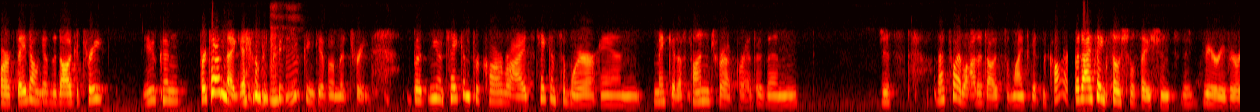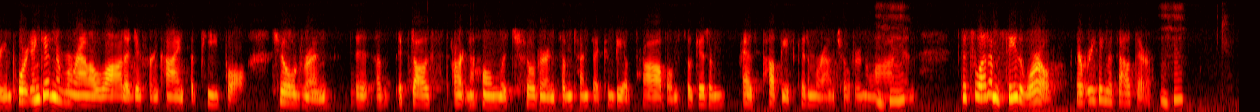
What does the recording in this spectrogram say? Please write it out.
or if they don't give the dog a treat, you can pretend they gave them a treat. Mm-hmm. You can give them a treat, but you know, take them for car rides. Take them somewhere and make it a fun trip rather than just. That's why a lot of dogs don't like to get in the car. But I think socialization is very, very important, and getting them around a lot of different kinds of people, children. Uh, If dogs aren't in a home with children, sometimes that can be a problem. So get them as puppies, get them around children a lot, mm-hmm. and just let them see the world, everything that's out there. Mm-hmm.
